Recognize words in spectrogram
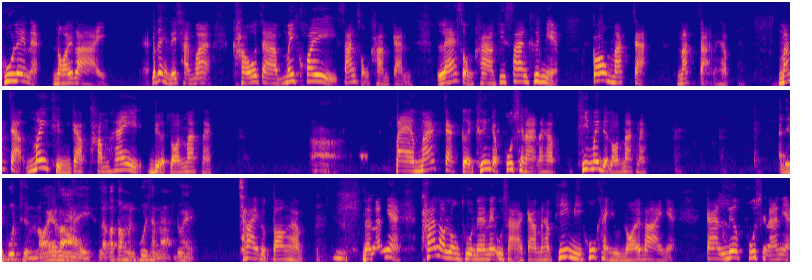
ผู้เล่นเนี่ยน้อยราย ก็จะเห็นได้ชัดว่าเขาจะไม่ค่อยสร้างสงครามกัน และสงครามที่สร้างขึ้นเนี่ยก็มักจะมักจะนะครับ มักจะไม่ถึงกับทำให้เดือดร้อนมากนักอ่าแต่มักจะเกิดขึ้นกับผู้ชนะนะครับ ที่ไม่เดือดร้อนมากนัก อันนี้พูดถึงน้อยรายแล้วก็ต้องเป็นผู้ชนะด้วยใช่ถูกต้องครับอืมดังนั้นเนี่ยถ้าเราลงทุนในในอุตสาหกรรมนะครับ ที่มีคู่แข่งอยู่น้อยรายเนี่ย การเลือกผู้ชนะเนี่ย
